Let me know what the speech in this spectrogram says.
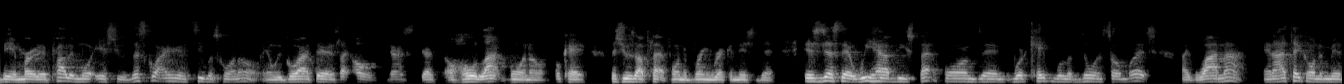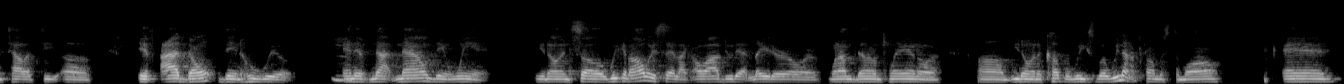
being murdered. Probably more issues. Let's go out here and see what's going on. And we go out there. It's like, oh, there's there's a whole lot going on. Okay, let's use our platform to bring recognition. That it's just that we have these platforms and we're capable of doing so much. Like, why not? And I take on the mentality of, if I don't, then who will? Mm-hmm. And if not now, then when? You know. And so we can always say like, oh, I'll do that later, or when I'm done playing, or um, you know, in a couple weeks. But we're not promised tomorrow. And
